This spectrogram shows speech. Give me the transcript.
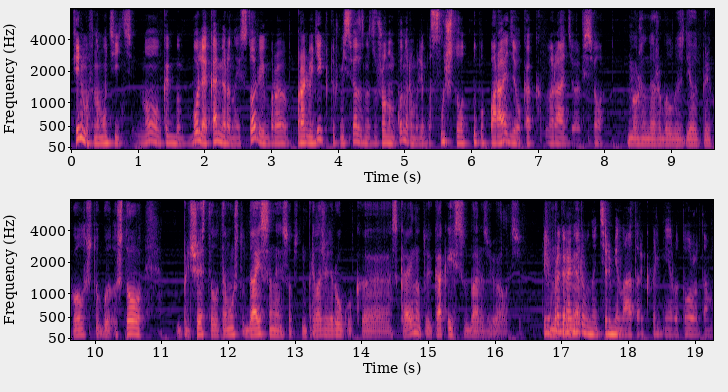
фильмов намутить, но как бы более камерные истории про, про людей, которые не связаны с Джоном Коннором, либо слышат его тупо по радио, как радио, все. Можно даже было бы сделать прикол, что, было, что предшествовало тому, что Дайсоны, собственно, приложили руку к э, Скайнету, и как их судьба развивалась. Перепрограммированный терминатор, к примеру, тоже там.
